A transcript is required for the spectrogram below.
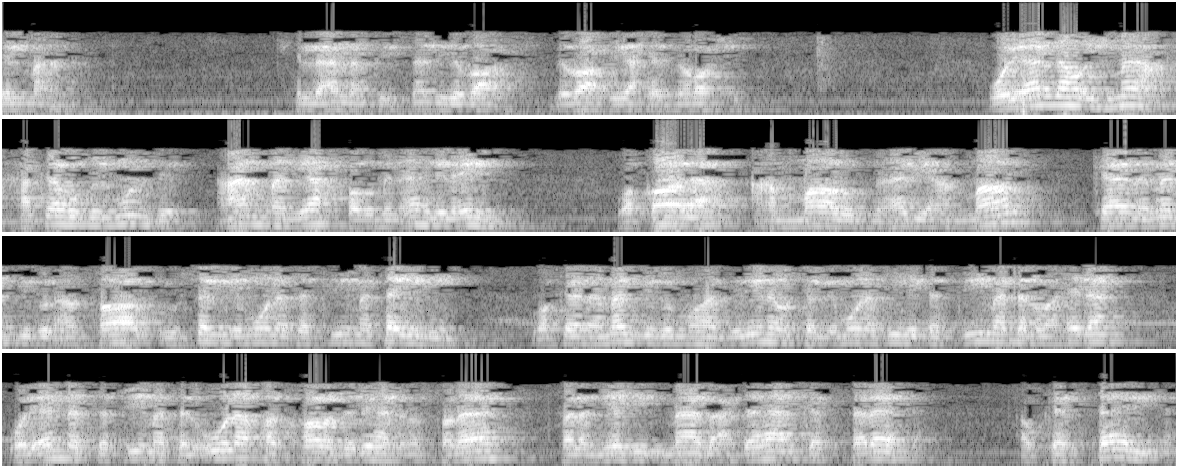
المعنى. إلا أن في إسناده ضعف لضعف يحيى بن راشد. ولأنه إجماع حكاه ابن المنذر عن من يحفظ من أهل العلم. وقال عمار بن أبي عمار كان مسجد الأنصار يسلمون تسليمتين وكان مسجد المهاجرين يسلمون فيه تسليمة واحدة ولأن التسليمة الأولى قد خرج بها من الصلاة فلم يجد ما بعدها كالثلاثة أو كالثالثة.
